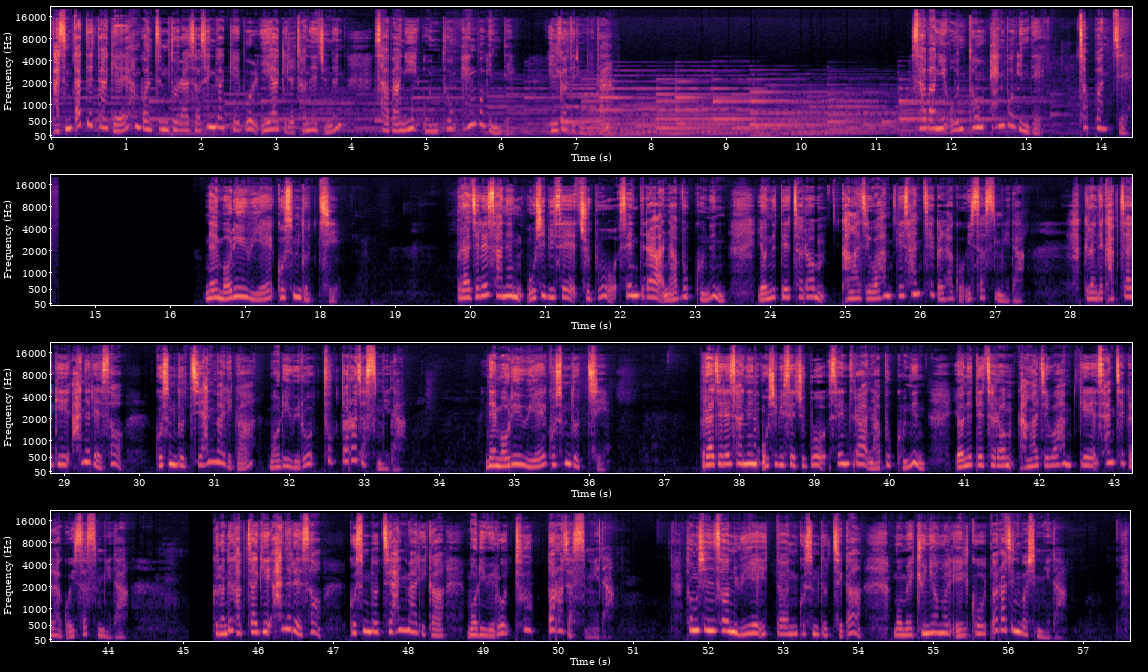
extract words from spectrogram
가슴 따뜻하게 한 번쯤 돌아서 생각해 볼 이야기를 전해주는 사방이 온통 행복인데 읽어드립니다. 사방이 온통 행복인데 첫 번째 내 머리 위에 고슴도치 브라질에 사는 52세 주부 샌드라 나부코는 여느 때처럼 강아지와 함께 산책을 하고 있었습니다. 그런데 갑자기 하늘에서 고슴도치 한 마리가 머리 위로 툭 떨어졌습니다. 내 머리 위에 고슴도치. 브라질에 사는 52세 주부 샌드라 나부코는 여느 때처럼 강아지와 함께 산책을 하고 있었습니다. 그런데 갑자기 하늘에서 고슴도치 한 마리가 머리 위로 툭 떨어졌습니다. 통신선 위에 있던 고슴도치가 몸의 균형을 잃고 떨어진 것입니다.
